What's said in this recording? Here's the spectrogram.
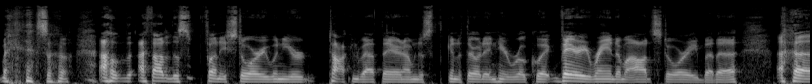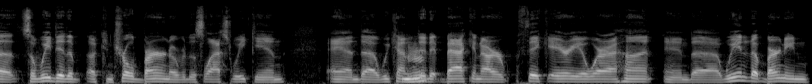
so I, I thought of this funny story when you were talking about there, and I'm just going to throw it in here real quick. Very random, odd story, but uh, uh so we did a, a controlled burn over this last weekend, and uh, we kind of did it back in our thick area where I hunt, and uh, we ended up burning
